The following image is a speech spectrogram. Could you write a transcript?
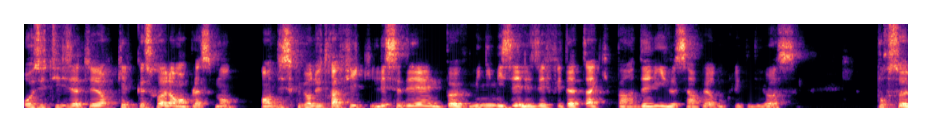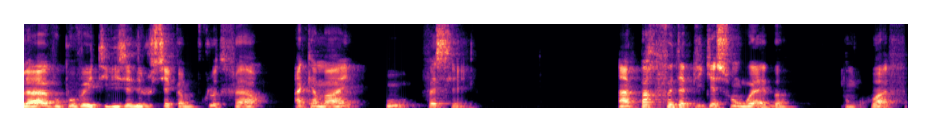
aux utilisateurs quel que soit leur emplacement. En distribuant du trafic, les CDN peuvent minimiser les effets d'attaque par déni de serveurs, donc les DDoS. Pour cela, vous pouvez utiliser des logiciels comme Cloudflare, Akamai ou Fastly. Un pare-feu d'application web donc WAF,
